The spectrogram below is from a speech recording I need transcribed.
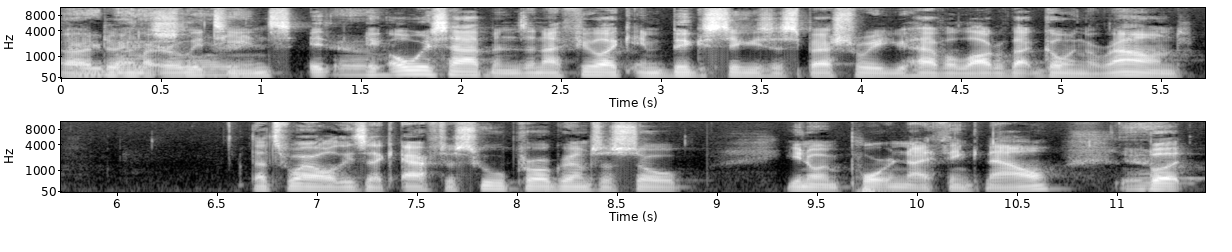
uh, during my early story. teens. It it always happens, and I feel like in big cities, especially, you have a lot of that going around. That's why all these like after school programs are so, you know, important. I think now, but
